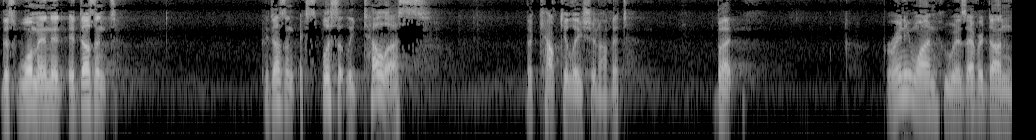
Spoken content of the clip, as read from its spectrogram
This woman, it, it doesn't it doesn't explicitly tell us the calculation of it, but for anyone who has ever done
